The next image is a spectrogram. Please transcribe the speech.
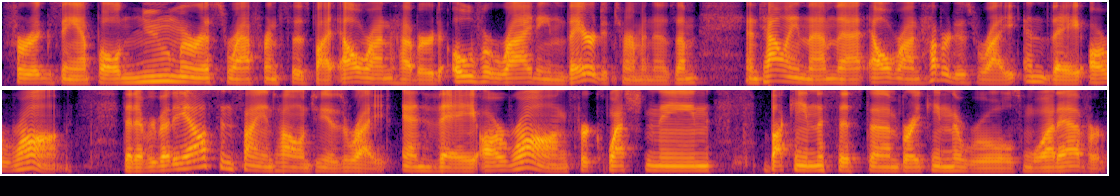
for example, numerous references by L. Ron Hubbard overriding their determinism and telling them that L. Ron Hubbard is right and they are wrong. That everybody else in Scientology is right and they are wrong for questioning, bucking the system, breaking the rules, whatever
